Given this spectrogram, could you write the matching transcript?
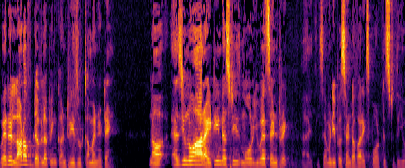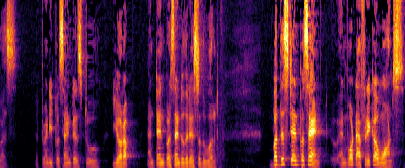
where a lot of developing countries would come and attend. Now, as you know, our IT industry is more US centric. I think 70% of our export is to the US, 20% is to Europe, and 10% to the rest of the world. But this 10% and what Africa wants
